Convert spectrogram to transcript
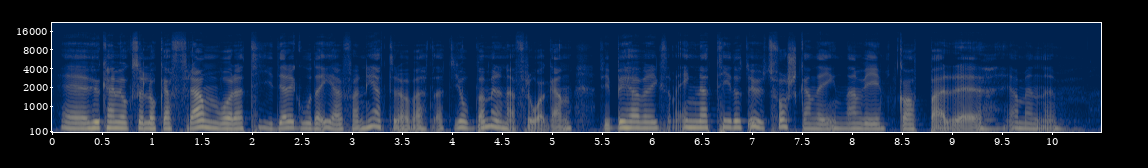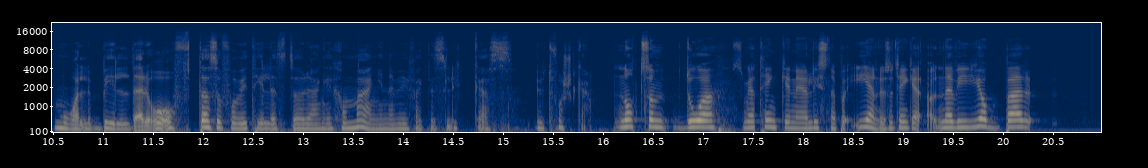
Eh, hur kan vi också locka fram våra tidigare goda erfarenheter av att, att jobba med den här frågan? Vi behöver liksom ägna tid åt utforskande innan vi skapar eh, ja, men, eh, målbilder. Och ofta så får vi till ett större engagemang när vi faktiskt lyckas utforska. Något som då, som jag tänker när jag lyssnar på er nu, så tänker jag när vi jobbar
